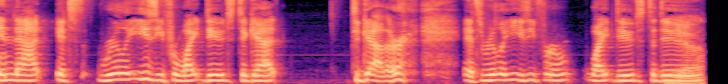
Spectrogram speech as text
in that it's really easy for white dudes to get together. It's really easy for white dudes to do yeah.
